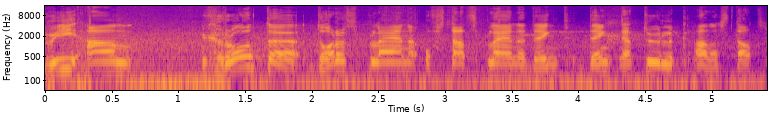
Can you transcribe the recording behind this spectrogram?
Wie aan grote dorpspleinen of stadspleinen denkt, denkt natuurlijk aan een stad.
